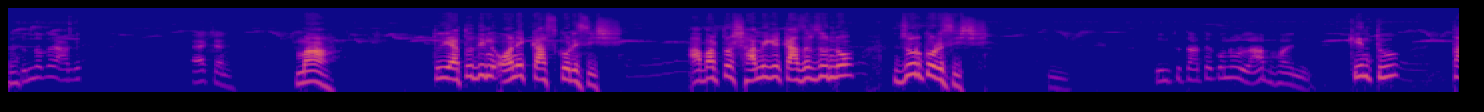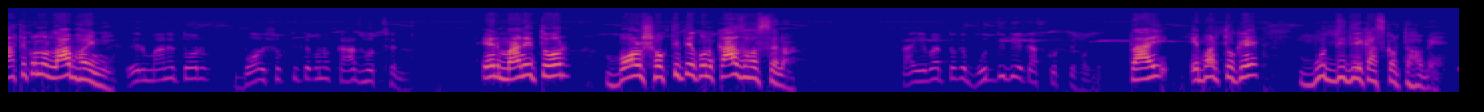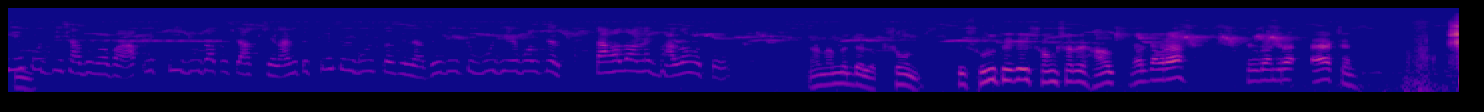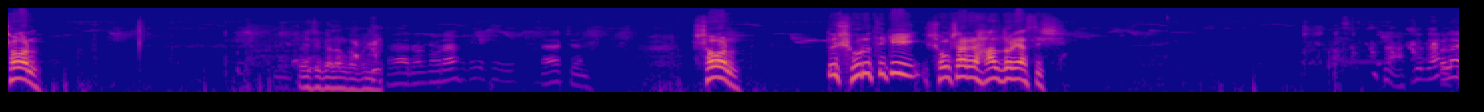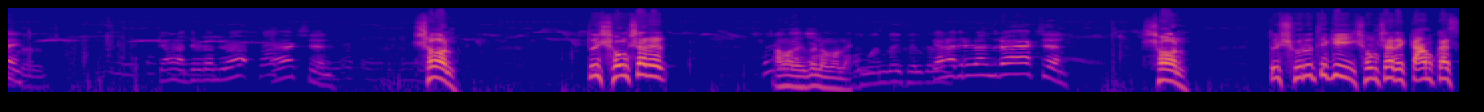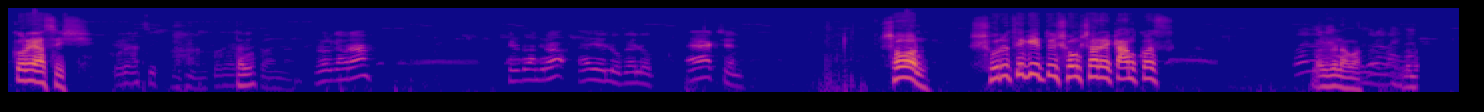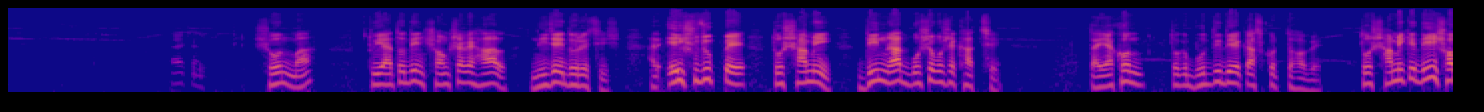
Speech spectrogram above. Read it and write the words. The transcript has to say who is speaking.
Speaker 1: সুন্দর করে আগে অ্যাকশন
Speaker 2: মা তুই এতদিন অনেক কাজ করেছিস। আবার তোর স্বামীকে কাজের জন্য জোর করেছিস।
Speaker 1: কিন্তু তাতে কোনো লাভ হয়নি।
Speaker 2: কিন্তু তাতে কোনো লাভ হয়নি।
Speaker 1: এর মানে তোর বল শক্তিতে কোনো কাজ হচ্ছে না।
Speaker 2: এর মানে তোর বল শক্তিতে কোনো কাজ হচ্ছে না।
Speaker 1: তাই এবার তোকে বুদ্ধি দিয়ে কাজ করতে হবে।
Speaker 2: তাই এবার তোকে বুদ্ধি দিয়ে কাজ করতে হবে।
Speaker 3: চাচ্ছেন আমি তো কিছুই বুঝতেছি না। যদি একটু বুঝিয়ে বলতেন তাহলে অনেক ভালো হতো।
Speaker 1: এখন আপনার ডায়লগ শোন তুই শুরু থেকেই সংসারের হাল রোল ক্যামেরা অ্যাকশন
Speaker 2: শোন। এই যে গেলাম বলি
Speaker 1: হ্যাঁ রোল ক্যামেরা অ্যাকশন
Speaker 2: শোন তুই শুরু থেকেই সংসারের হাল ধরে আছিস
Speaker 1: camera zero done zero action
Speaker 2: শোন তুই সংসারের আমার হইবে না মনে। শোন তুই শুরু থেকেই সংসারে কাম কাজ করে আছিস।
Speaker 1: করে আছিস হ্যাঁ, করে আছিস
Speaker 2: তাহলে?
Speaker 1: তো না। Roll camera zero done zero এই এই লোক এই লোক অ্যাকশন
Speaker 2: শোন শুরু থেকেই তুই সংসারে কাম কাজ হইবে না আমার।
Speaker 1: অ্যাকশন
Speaker 4: শোন মা, তুই এতদিন সংসারের হাল নিজেই ধরেছিস, আর এই সুযোগ পেয়ে তোর স্বামী দিন রাত বসে বসে খাচ্ছে। তাই এখন তোকে বুদ্ধি দিয়ে কাজ করতে হবে। তোর স্বামীকে দিয়েই সব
